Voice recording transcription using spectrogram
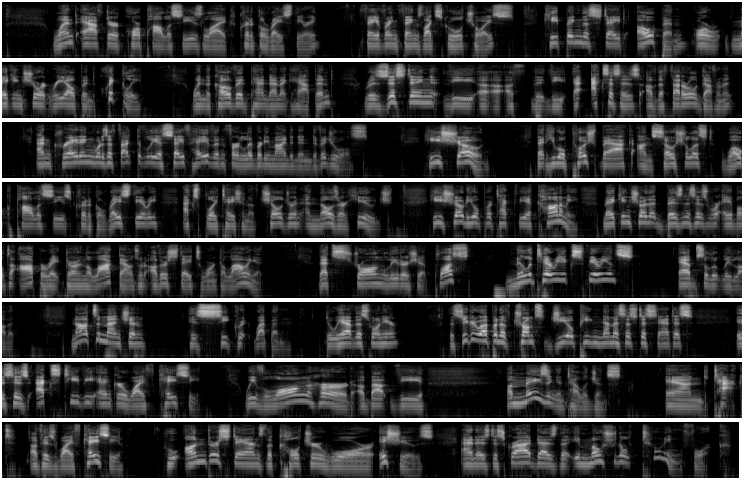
went after core policies like critical race theory, favoring things like school choice, keeping the state open or making sure it reopened quickly when the COVID pandemic happened, resisting the, uh, uh, uh the, the excesses of the federal government, and creating what is effectively a safe haven for liberty minded individuals. He showed that he will push back on socialist, woke policies, critical race theory, exploitation of children, and those are huge. He showed he will protect the economy, making sure that businesses were able to operate during the lockdowns when other states weren't allowing it. That's strong leadership. Plus, military experience, absolutely love it. Not to mention his secret weapon. Do we have this one here? The secret weapon of Trump's GOP nemesis DeSantis is his ex TV anchor wife, Casey. We've long heard about the amazing intelligence and tact of his wife, Casey, who understands the culture war issues and is described as the emotional tuning fork.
